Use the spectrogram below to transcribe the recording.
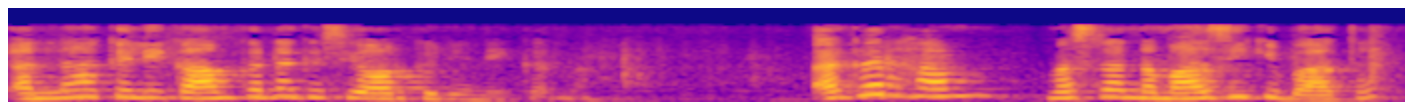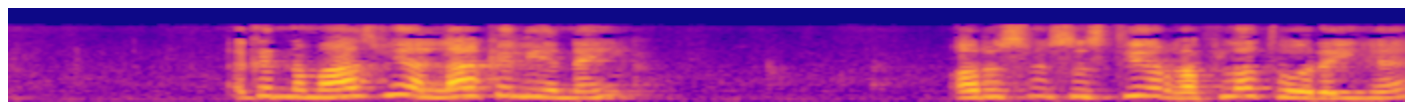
اللہ کے لیے کام کرنا، کسی اور کے لیے نہیں کرنا۔ اگر ہم مثلا نمازی کی بات ہے، اگر نماز بھی اللہ کے لیے نہیں اور اس میں سستی اور غفلت ہو رہی ہے،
